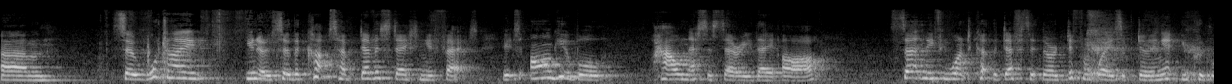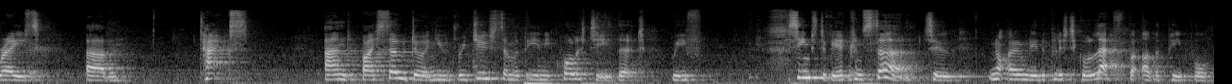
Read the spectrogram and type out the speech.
Um, so, what I, you know, so the cuts have devastating effects. It's arguable how necessary they are. Certainly, if you want to cut the deficit, there are different ways of doing it. You could raise um, tax, and by so doing, you'd reduce some of the inequality that we've seems to be a concern to not only the political left but other people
